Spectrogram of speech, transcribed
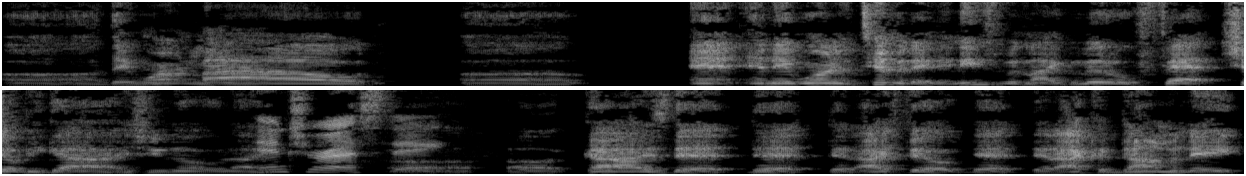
Uh, they weren't loud. Uh, and and they weren't intimidating. These were like little fat chubby guys, you know, like interesting uh, uh, guys that that that I felt that that I could dominate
